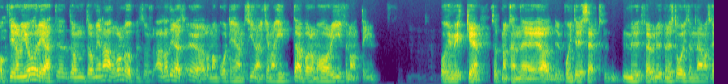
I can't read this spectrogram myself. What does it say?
och det de gör är att de, de menar allvar med open source. Alla deras öl, om man går till hemsidan kan man hitta vad de har i för någonting. Och hur mycket. Så att man kan, eh, ja, du får inte recept minut för minut, men det står liksom när man ska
